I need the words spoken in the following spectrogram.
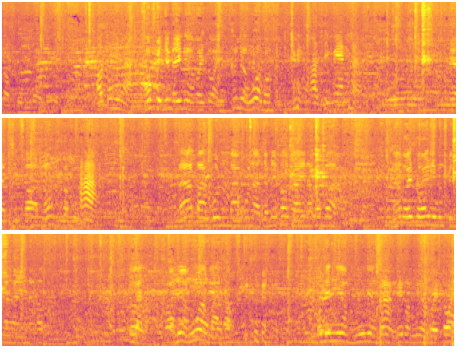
ครับผมได้เลยเอาแต่เนื้อเขาเป็นยังไงเนื้ออ้อยต้อยคือเนื้อวัวบ่อาซิเมนค่ะแบบสิบบาทเนาะครับผมค่ะนะบางคนบางคนอาจจะไม่เข้าใจนะครับว่าเนื้ออ้อยต้อยนี่มันเป็นยังไง นะครับเออเนื้องัวเนี่นะครับมันเป็นเนื้อหมูเนื้อสร้างไม่ต้องเนื้ออ้อยต้อย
